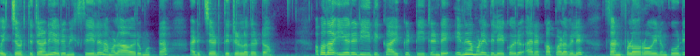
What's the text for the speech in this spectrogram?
ഒഴിച്ചെടുത്തിട്ടാണ് ഈ ഒരു മിക്സിയിൽ നമ്മൾ ആ ഒരു മുട്ട അടിച്ചെടുത്തിട്ടുള്ളത് കേട്ടോ. അപ്പോൾ അതാ ഈ ഒരു രീതിക്കായി കിട്ടിയിട്ടുണ്ട്. ഇനി നമ്മൾ ഇതിലേക്ക് ഒരു അരക്കപ്പ് അളവിൽ സൺഫ്ലവർ ഓയിലും കൂടി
